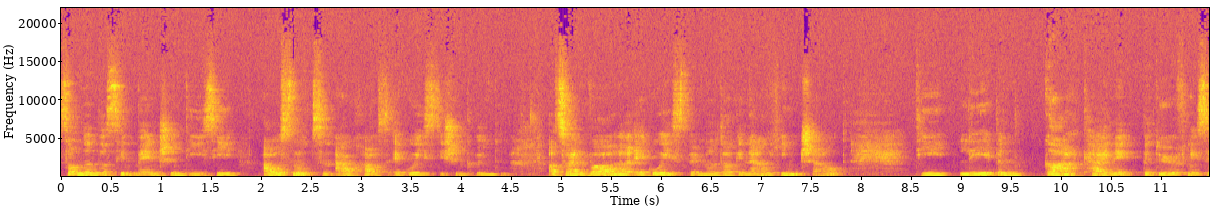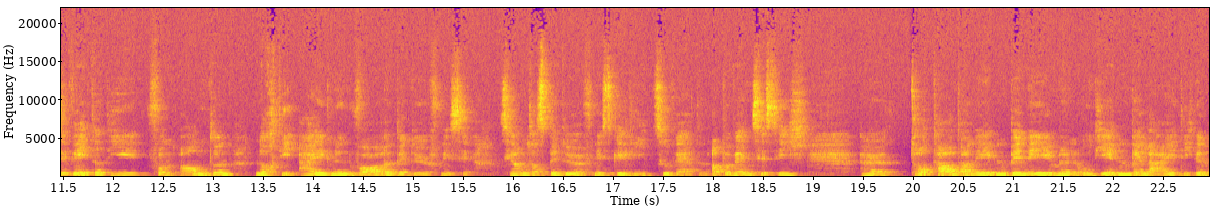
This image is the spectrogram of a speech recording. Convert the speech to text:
sondern das sind Menschen, die sie ausnutzen, auch aus egoistischen Gründen. Also ein wahrer Egoist, wenn man da genau hinschaut, die leben gar keine Bedürfnisse, weder die von anderen noch die eigenen wahren Bedürfnisse. Sie haben das Bedürfnis, geliebt zu werden. Aber wenn sie sich äh, total daneben benehmen und jeden beleidigen,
